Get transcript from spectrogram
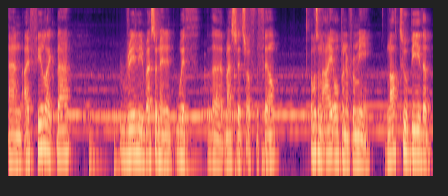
and I feel like that really resonated with the message of the film. It was an eye opener for me not to be the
